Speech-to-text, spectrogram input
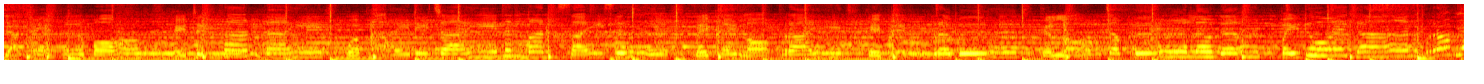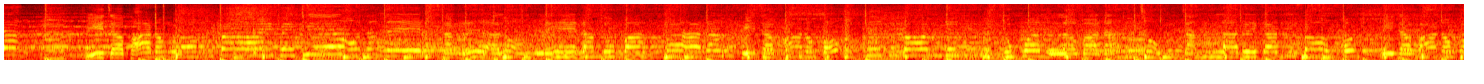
อยากให้เธอมองให้ถึงข้างใน ว่าภายในใจนั้นมันใสซื่อไม่เคยหลอกใคร ให้เป็นกระเบือ เธอลองจับมือแล้วเดินไปด้วยกันพร้อมยังพี่จะพาน้องลองตายไปเที่ยวทะเลนั่งเรือลงเลดำดูปะการังพี่จะพาน้องตกดึกตอนดึก ทุกวันเรามานั่งชมจันทร์ลาด้วยกันสองคนพี่จะพาน้องไป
